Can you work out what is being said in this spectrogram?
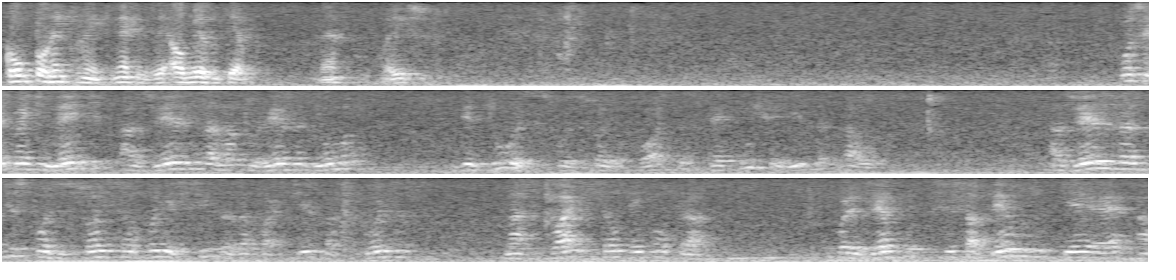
Concorrentemente, né? quer dizer, ao mesmo tempo. Né? É isso. Consequentemente, às vezes a natureza de uma de duas disposições opostas é inferida da outra. Às vezes as disposições são conhecidas a partir das coisas nas quais são encontradas. Por exemplo, se sabemos o que é a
